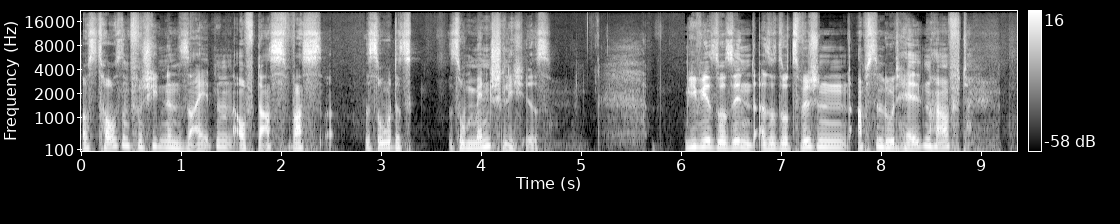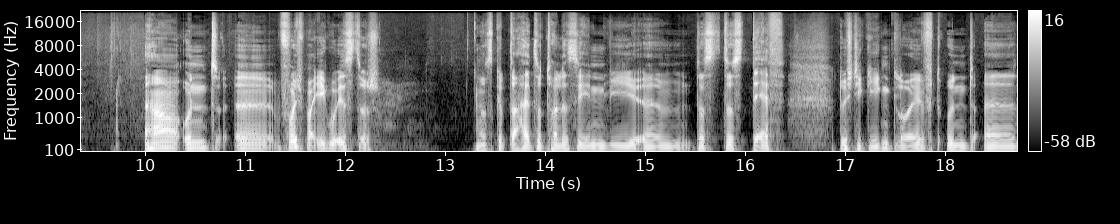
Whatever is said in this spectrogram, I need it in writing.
aus tausend verschiedenen Seiten auf das, was so, das, so menschlich ist. Wie wir so sind. Also so zwischen absolut heldenhaft ja, und äh, furchtbar egoistisch. Es gibt da halt so tolle Szenen, wie ähm, dass das Death durch die Gegend läuft und äh,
